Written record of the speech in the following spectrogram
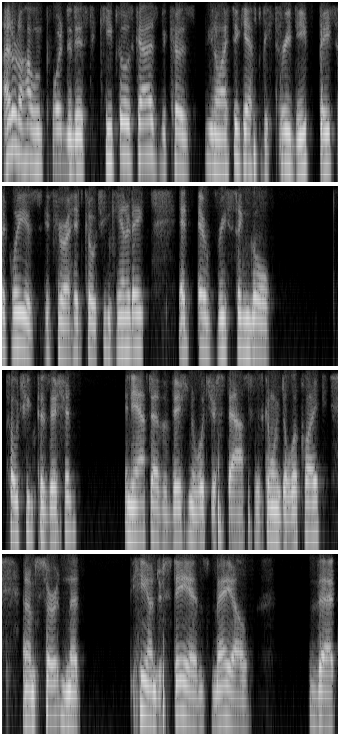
I don't know how important it is to keep those guys because you know I think you have to be three deep basically as if you're a head coaching candidate at every single coaching position, and you have to have a vision of what your staff is going to look like. And I'm certain that he understands Mayo that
